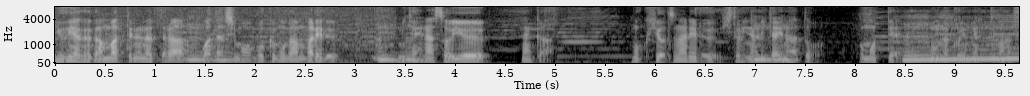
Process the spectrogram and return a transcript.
ゆうやが頑張ってるんだったら、私も僕も頑張れるみたいな、そういうなんか目標となれる人になりたいなと思って音楽を今やってます。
